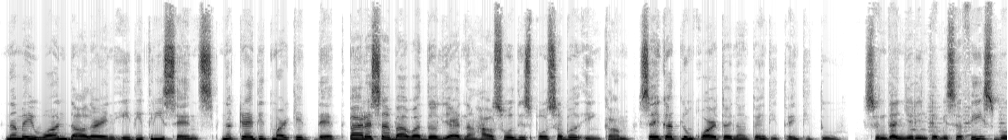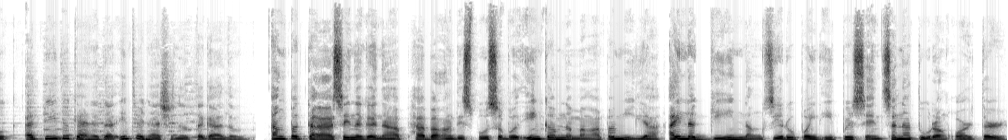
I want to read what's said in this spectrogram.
na may $1.83 na credit market debt para sa bawat dolyar ng household disposable income sa ikatlong quarter ng 2022. Sundan niyo rin kami sa Facebook at Radio Canada International Tagalog. Ang pagtaas ay naganap habang ang disposable income ng mga pamilya ay nag-gain ng 0.8% sa naturang quarter,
